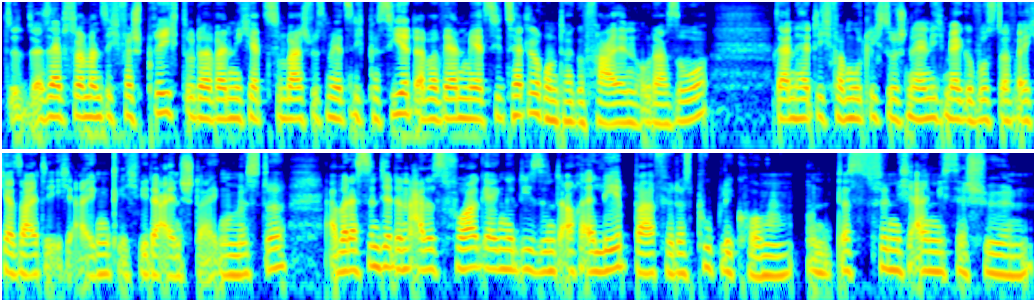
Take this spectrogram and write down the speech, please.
Selbst wenn man sich verspricht oder wenn ich jetzt zum Beispiel, ist mir jetzt nicht passiert, aber wären mir jetzt die Zettel runtergefallen oder so, dann hätte ich vermutlich so schnell nicht mehr gewusst, auf welcher Seite ich eigentlich wieder einsteigen müsste. Aber das sind ja dann alles Vorgänge, die sind auch erlebbar für das Publikum. Und das finde ich eigentlich sehr schön.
